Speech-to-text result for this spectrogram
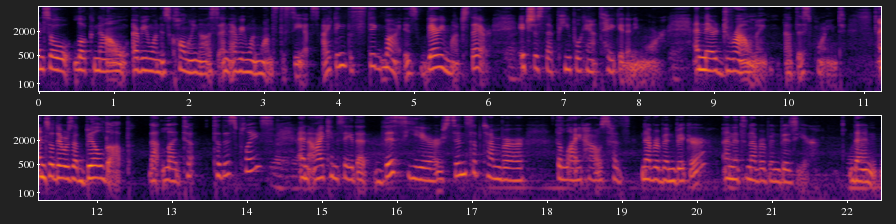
And so, look, now everyone is calling us and everyone wants to see us. I think the stigma is very much there. It's just that people can't take it anymore. And they're drowning at this point. And so there was a buildup that led to, to this place. And I can say that this year, since September, the lighthouse has never been bigger and it's never been busier than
